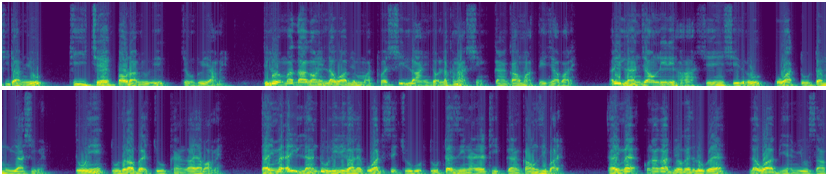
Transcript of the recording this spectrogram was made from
ရှိတာမျိုးဒီကျဲပေါက်တာမျိုးတွေကြုံတွေ့ရမယ်ဒီလိုအမှတ်သားကောင်းတွေလက်ဝါးပြမှာထွက်ရှိလာရင်တော့လက္ခဏာရှင်ကံကောင်းမှသိကြပါတယ်အဲ့ဒီလမ်းကြောင်းလေးတွေဟာရှည်ရင်ရှည်သလိုဘဝတိုးတက်မှုရရှိမယ် တိုးရင်တိုးတော့ပဲအကျိုးခံစားရပါမယ်။ဒါပေမဲ့အဲ့ဒီလမ်းတူလေးတွေကလည်းဘဝတစ်စစ်ချိုးကိုတိုးတက်စေနိုင်တဲ့အထိကံကောင်းစေပါတယ်။ဒါပေမဲ့ခုနကပြောခဲ့သလိုပဲလက်ဝါးပြင်အမျိုးအစား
